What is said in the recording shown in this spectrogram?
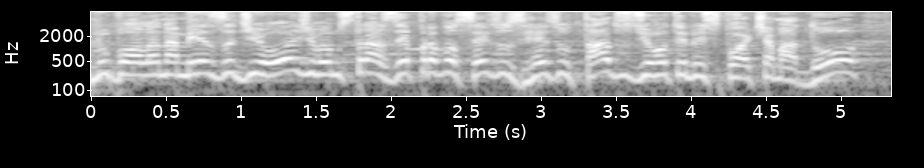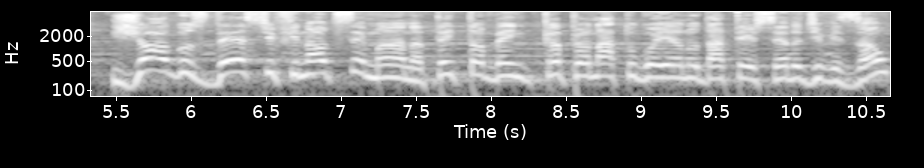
No Bola na Mesa de hoje, vamos trazer para vocês os resultados de ontem do esporte amador, jogos deste final de semana. Tem também Campeonato Goiano da Terceira Divisão.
